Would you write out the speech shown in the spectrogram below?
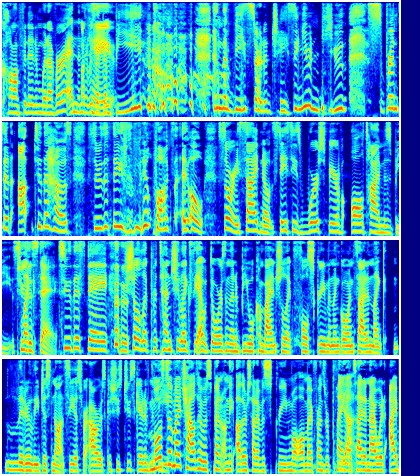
confident and whatever. And then there was like a bee. and the bee started chasing you and you sprinted up to the house through the thing in the mailbox. Oh, oh, sorry, side note, Stacey's worst fear of all time is bees. To Like, this day. To this day, she'll like pretend she likes the outdoors and then a bee will come by and she'll like full scream and then go inside and like literally just not see us for hours because she's too scared of Most bee. of my childhood was spent on the other side of a screen while all my friends were playing Yeah. outside, and I would I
